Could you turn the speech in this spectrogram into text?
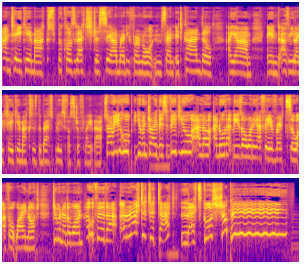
And TK Maxx because let's just say I'm ready for an autumn scented candle. I am. And I feel like TK Maxx is the best place for stuff like that. So I really hope you enjoy this video. I know, I know that these are one of your favourites, so I thought why not do another one. Without further rat-a-tat-tat, let's go shopping!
